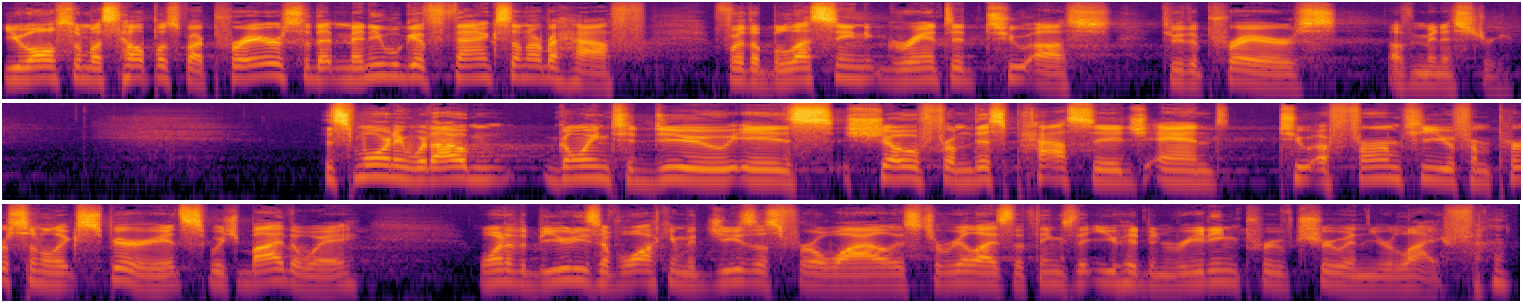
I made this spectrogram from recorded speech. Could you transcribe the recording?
You also must help us by prayer so that many will give thanks on our behalf for the blessing granted to us through the prayers of ministry. This morning, what I'm going to do is show from this passage and to affirm to you from personal experience, which, by the way, one of the beauties of walking with Jesus for a while is to realize the things that you had been reading prove true in your life.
